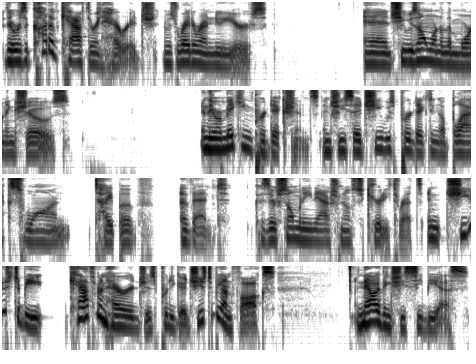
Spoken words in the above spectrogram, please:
there was a cut of Catherine Herridge. It was right around New Year's. And she was on one of the morning shows. And they were making predictions. And she said she was predicting a black swan type of event because there's so many national security threats. And she used to be, Catherine Herridge is pretty good. She used to be on Fox. Now I think she's CBS.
